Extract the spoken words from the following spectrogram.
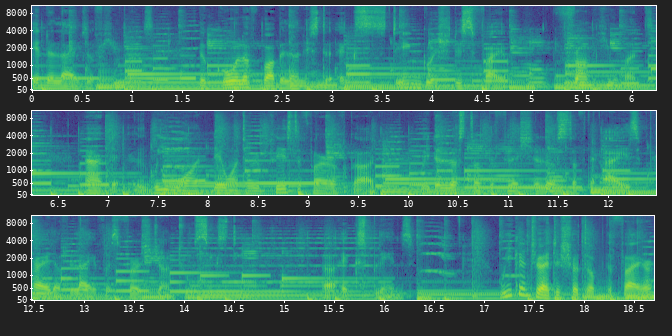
in the lives of humans. The goal of Babylon is to extinguish this fire from humans. And we want they want to replace the fire of God with the lust of the flesh, the lust of the eyes, pride of life, as 1 John 2:16 uh, explains. We can try to shut up the fire,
